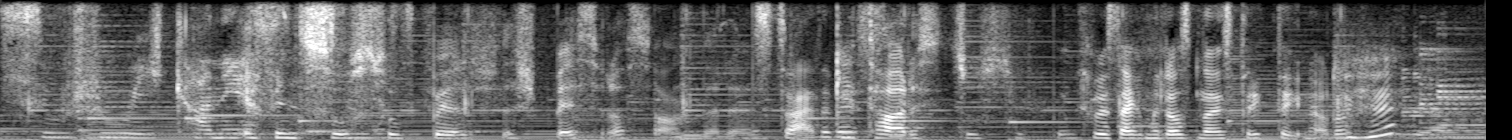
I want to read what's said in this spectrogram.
zu ruhig. Kann ich ich finde es so super. Das ist besser als andere. Das zweite Die Gitarre ist so super. Ich würde sagen, wir lassen noch das dritte rein, oder? Mhm.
